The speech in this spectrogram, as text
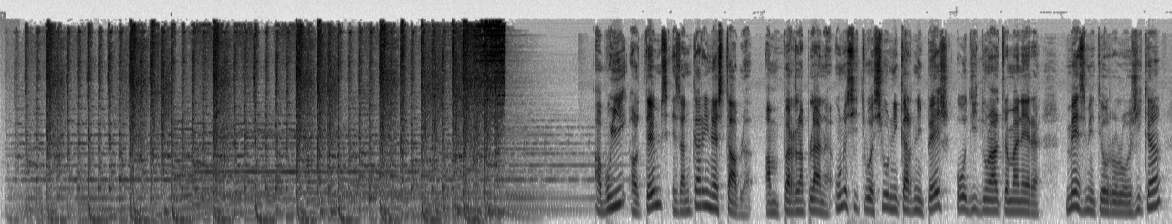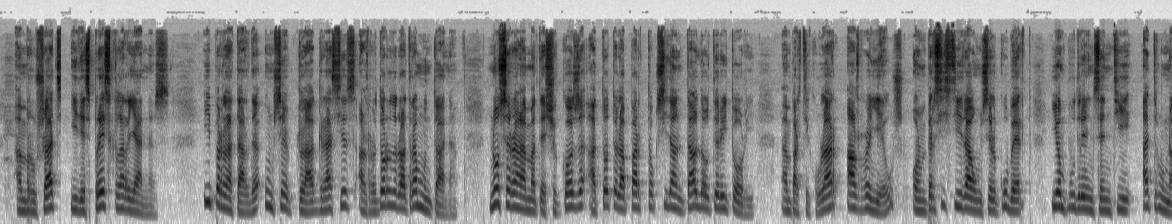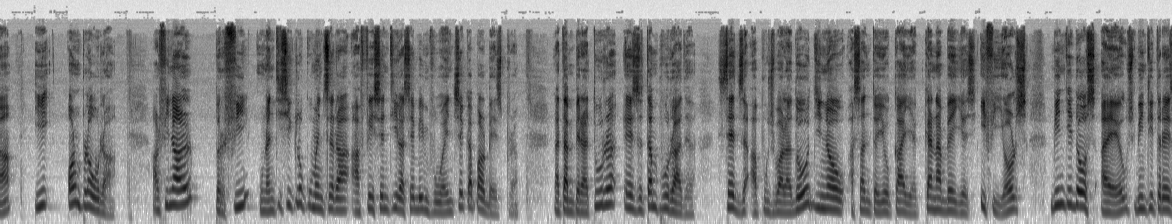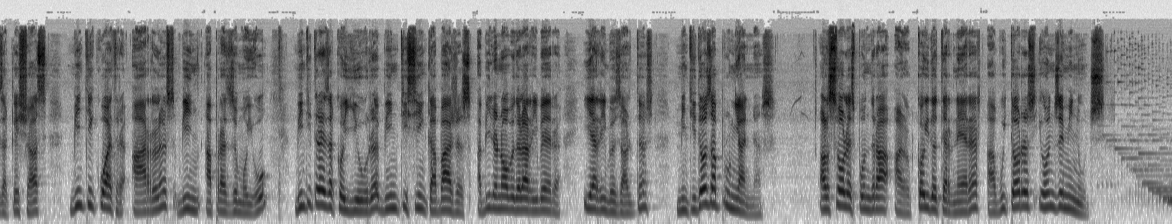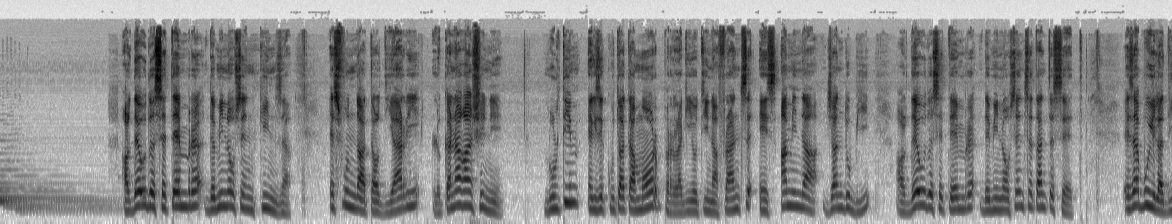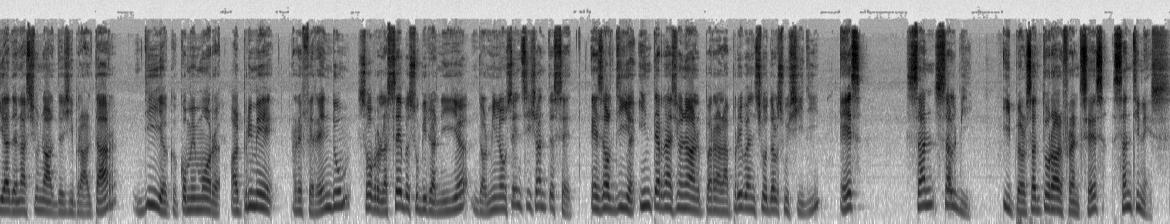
Avui el temps és encara inestable, amb per la plana una situació ni carn ni peix, o dit d'una altra manera, més meteorològica, amb ruixats i després clarianes. I per la tarda un cel clar gràcies al retorn de la tramuntana. No serà la mateixa cosa a tota la part occidental del territori, en particular als relleus, on persistirà un cel cobert i on podrem sentir a tronar i on plourà. Al final, per fi, un anticicló començarà a fer sentir la seva influència cap al vespre. La temperatura és de temporada, 16 a Puigbalador, 19 a Santa Llocaia, Canabelles i Fillols, 22 a Eus, 23 a Queixàs, 24 a Arles, 20 a Prats de Molló, 23 a Colliure, 25 a Bages, a Vilanova de la Ribera i a Ribes Altes, 22 a Prunyanes. El sol es pondrà al Coll de Ternera a 8 hores i 11 minuts. El 10 de setembre de 1915 és fundat el diari Le Canard Enchaîné. L'últim executat a mort per la guillotina a França és Amina Jandoubi el 10 de setembre de 1977. És avui la Diada Nacional de Gibraltar, dia que commemora el primer referèndum sobre la seva sobirania del 1967. És el Dia Internacional per a la Prevenció del Suïcidi, és Sant Salvi i pel santoral francès Sant Inés.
